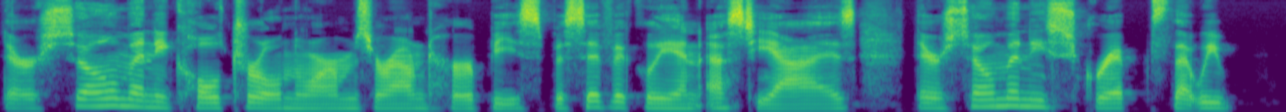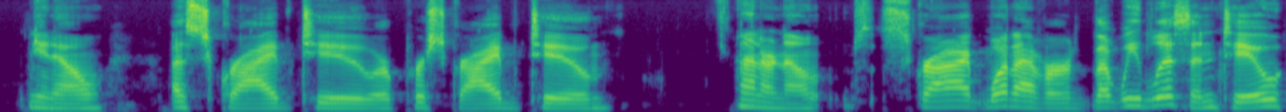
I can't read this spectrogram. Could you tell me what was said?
there are so many cultural norms around herpes specifically and stis there are so many scripts that we you know ascribe to or prescribe to I don't know, scribe, whatever that we listen to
